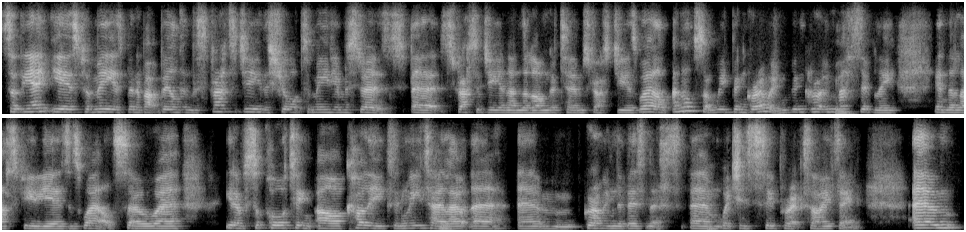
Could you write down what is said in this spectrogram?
So the eight years for me has been about building the strategy, the short to medium uh, strategy strategy and then the longer term strategy as well. And also we've been growing, we've been growing hmm. massively in the last few years as well. So uh, you know, supporting our colleagues in retail hmm. out there, um, growing the business, um, which is super exciting. Um,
